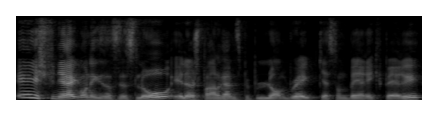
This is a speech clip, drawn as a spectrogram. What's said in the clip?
Et je finirais avec mon exercice lourd. Et là, je prendrais un petit peu plus long break, question de bien récupérer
